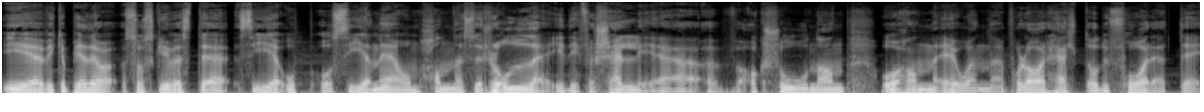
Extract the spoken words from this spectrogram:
I Wikipedia så skrives det side opp og side ned om hans rolle i de forskjellige eh, aksjonene, og han er jo en polarhelt, og du får et eh,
